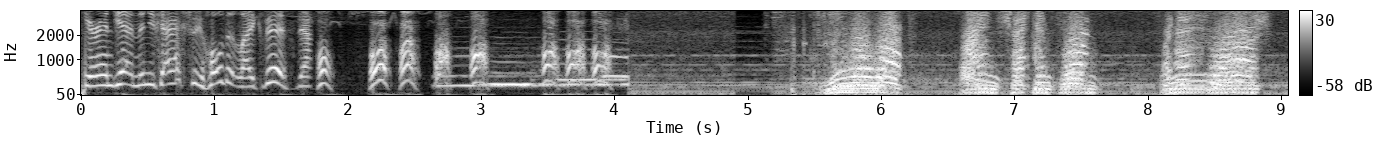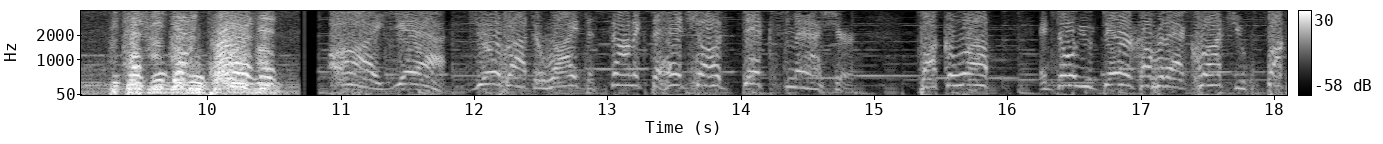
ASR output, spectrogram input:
Here and yeah, and then you can actually hold it like this. Now, oh, oh, oh, oh You know what? I'm second one. When I lost, because you didn't part of it. Oh, yeah! You're about to ride the Sonic the Hedgehog Dick Smasher! Buckle up, and don't you dare cover that crotch, you fuck-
